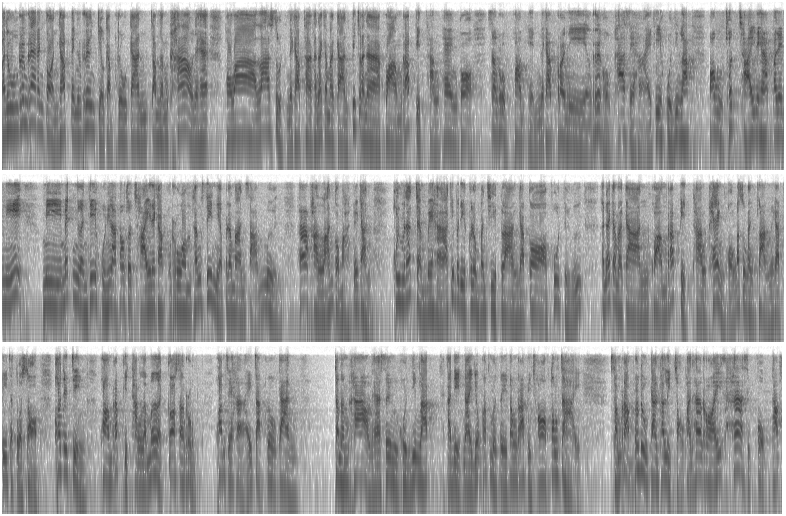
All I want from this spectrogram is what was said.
มาดูเรื่องแรกกันก่อนครับ เป็นเรื่องเกี่ยวกับโครงการจำนำข้าวนะฮะ เพราะว่าล่าสุดนะครับทางคณะกรรมการพิจารณาความรับผิดทางแพ่งก็สรุปความเห็นนะครับกรณีเรื่องของค่าเสียหายที่คุณยิ่งรักษณ์ต้องชดใช้นะครับประเด็นนี้มีเม็ดเงินที่คุณยิ่งรักษณ์ต้องชดใช้นะครับ รวมทั้งสิ้นเนี่ยประมาณ 35,000 ล้านกว่าบาทด้วยกัน คุณมนัสแจ่มเวหาที่บดีกรมบัญชีกลางครับก็พูดถึงคณะกรรมการความรับผิดทางแพ่งของกระทรวงการคลังนะครับ ที่จะตรวจสอบข้อเท็จจริง ความรับผิดทางละเมิดก็สรุปความเสียหายจากโครงการจำนำข้าวนะฮะซึ่งคุณยิ่งรักอดีตนายกรัฐมนตรีต้องรับผิดชอบต้องจ่ายสำหรับฤดูการผลิต 2556 ทับ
